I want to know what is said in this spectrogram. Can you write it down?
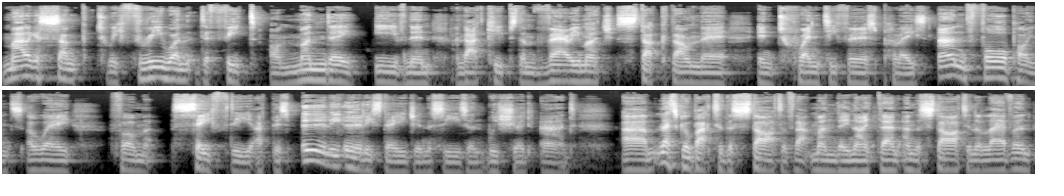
Malaga sunk to a 3-1 defeat on Monday evening, and that keeps them very much stuck down there in 21st place and four points away from safety at this early, early stage in the season, we should add. Um, let's go back to the start of that Monday night then, and the start in 11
